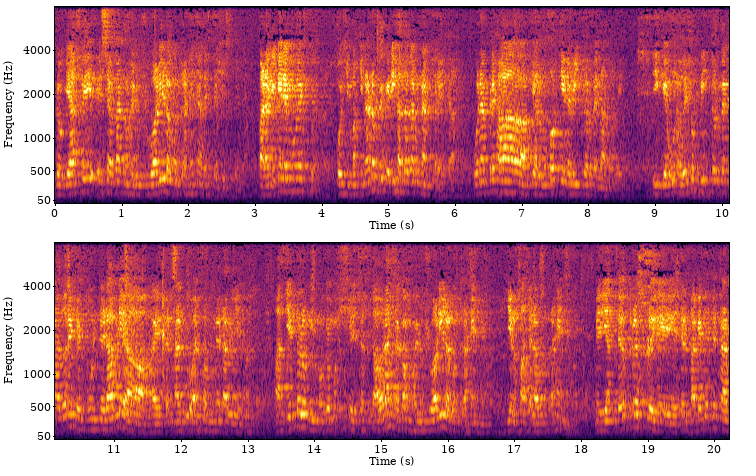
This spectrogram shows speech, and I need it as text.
lo que hace es sacarnos el usuario y la contraseña de este sistema. ¿Para qué queremos esto? Pues imaginaros que queréis atacar una empresa, una empresa que a lo mejor tiene 20 ordenadores y que uno de esos 20 ordenadores es vulnerable a, a a esta vulnerabilidad. Haciendo lo mismo que hemos hecho hasta ahora, sacamos el usuario y la contraseña, y nos hace la contraseña. Mediante otro exploit del paquete central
